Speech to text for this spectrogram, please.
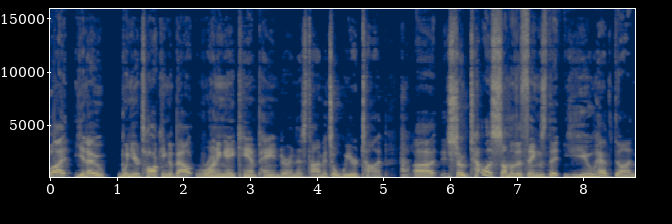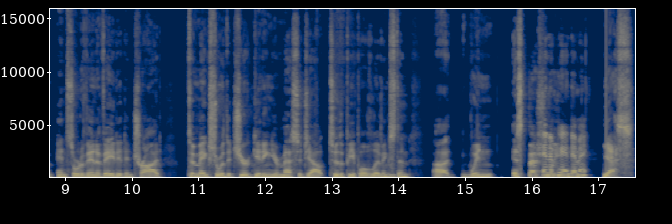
but you know when you're talking about running a campaign during this time it's a weird time uh, so tell us some of the things that you have done and sort of innovated and tried to make sure that you're getting your message out to the people of livingston uh, when especially In a pandemic. yes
